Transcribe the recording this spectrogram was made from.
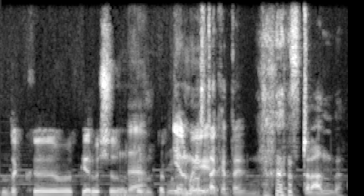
Ну так э, первый сезон Да. тоже такой. Не, ну Мы- просто так это странно.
